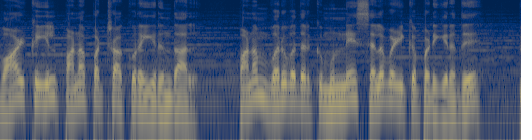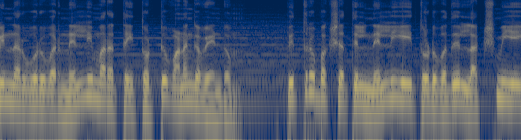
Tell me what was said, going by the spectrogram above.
வாழ்க்கையில் பணப்பற்றாக்குறை இருந்தால் பணம் வருவதற்கு முன்னே செலவழிக்கப்படுகிறது. பின்னர் ஒருவர் நெல்லி மரத்தை தொட்டு வணங்க வேண்டும். பித்ருபக்ஷத்தில் நெல்லியை தொடுவது லக்ஷ்மியை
